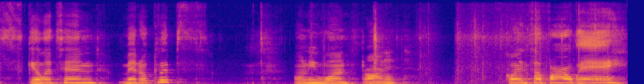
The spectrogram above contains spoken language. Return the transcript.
skeleton metal clips. Only one. Darn it. Going so far away.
